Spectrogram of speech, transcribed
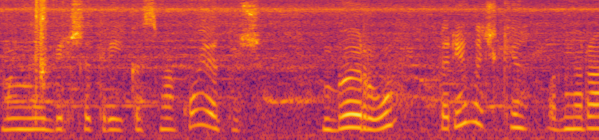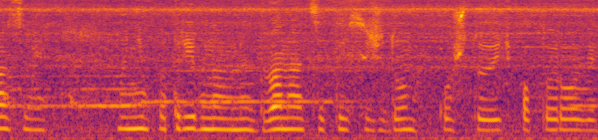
Мені найбільше трійка смакує, тож беру тарілочки одноразові. Мені потрібно вони 12 тисяч дон коштують паперові.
